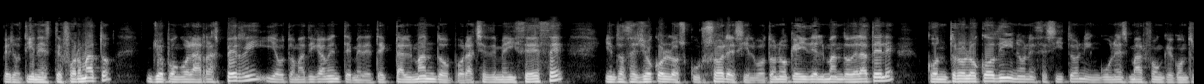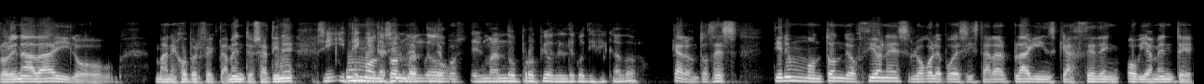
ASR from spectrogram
pero tiene este formato, yo pongo la Raspberry y automáticamente me detecta el mando por HDMI CF y entonces yo con los cursores y el botón OK del mando de la tele controlo Kodi y no necesito ningún smartphone que controle nada y lo manejo perfectamente. O sea, tiene sí, y te un montón el mando, de, el mando propio del decodificador. Claro, entonces tiene un montón de opciones. Luego le puedes instalar plugins que acceden, obviamente,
